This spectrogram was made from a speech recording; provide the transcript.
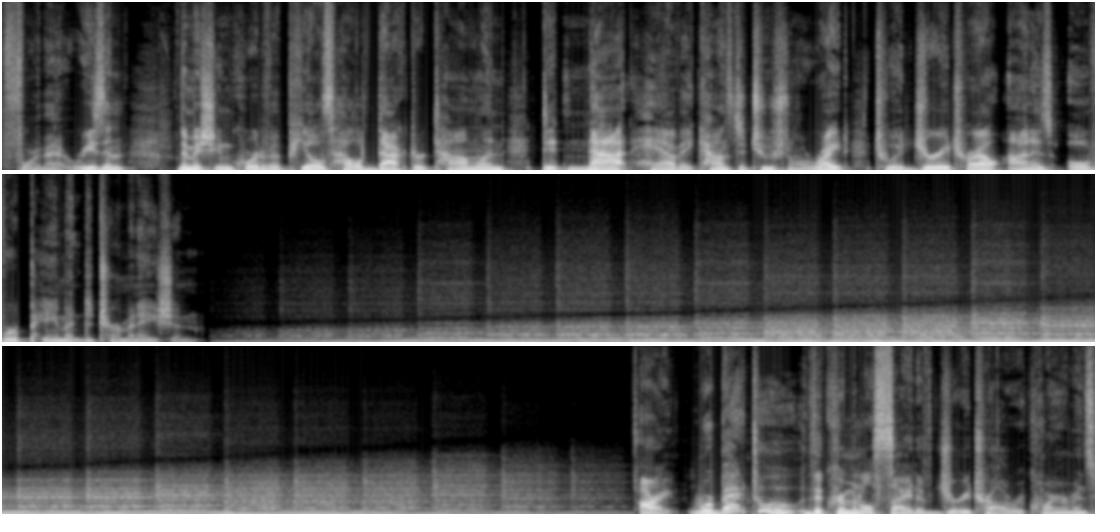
For that reason, the Michigan Court of Appeals held Dr. Tomlin did not have a constitutional right to a jury trial on his overpayment determination. All right, we're back to the criminal side of jury trial requirements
